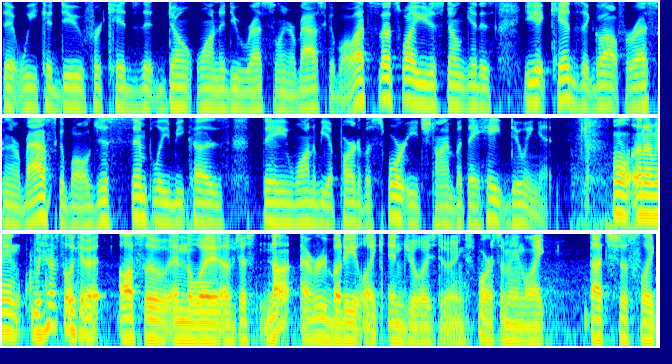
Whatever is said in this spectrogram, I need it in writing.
that we could do for kids that don't want to do wrestling or basketball. That's that's why you just don't get as you get kids that go out for wrestling or basketball just simply because they want to be a part of a sport each time, but they hate doing it. Well, and I mean, we have to look at it also in the way of just not everybody like enjoys doing sports. I mean, like that's just like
